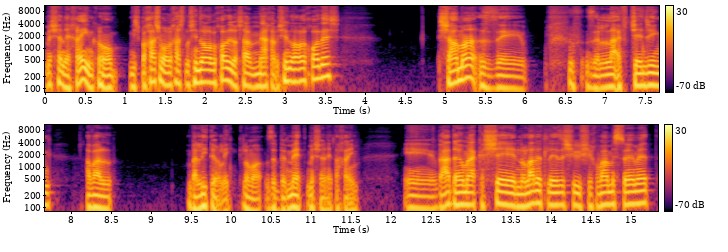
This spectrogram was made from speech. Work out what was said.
משנה חיים. כלומר, משפחה שמרוויחה 30 דולר בחודש ועכשיו 150 דולר בחודש, שמה זה, זה life changing, אבל בליטרלי, כלומר, זה באמת משנה את החיים. אה, ועד היום היה קשה, נולדת לאיזושהי שכבה מסוימת,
